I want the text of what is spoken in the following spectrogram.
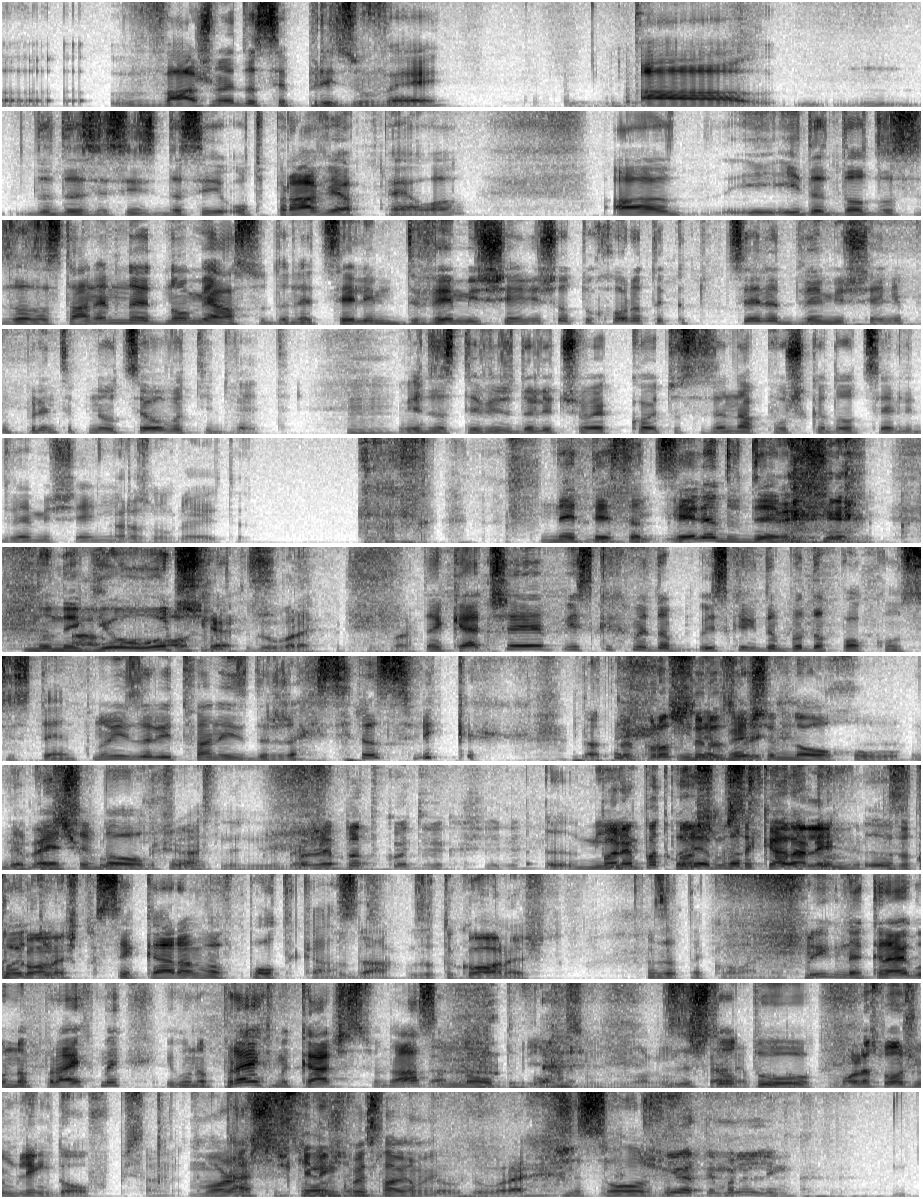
важно е да се призове, а, да, да, се, да се отправи апела а, и, и да, да, да, да застанем на едно място, да не целим две мишени, защото хората като целят две мишени по принцип не оцелват и двете. Мгм. Вие да сте виждали човек, който с една пушка да оцели две мишени? Разногледайте. Не, те са целят в две мишени, но не ги улучват. Окей, добре, добре. Така че искахме да, исках да бъда по-консистентно и заради това не издържах и се развиках. Да, той просто И се не беше много хубаво. Не, беше, много хубаво. аз Не, не беше Първият път, който викаш, или? Ами, Първият път, който сме се карали който- за такова който нещо. Се карам в подкаст Да, за такова нещо. за такова нещо. И накрая го направихме и го направихме качествено. Аз съм много доволен. аз съм доволен. от Защото- продукт. Моля, сложим линк долу в описанието. Може Да, всички линкове слагаме. Добре. Ще сложим. Книгата има ли линк?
